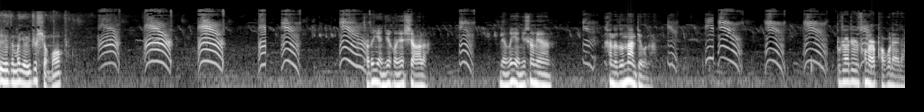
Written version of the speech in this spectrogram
这里怎么有一只小猫？它的眼睛好像瞎了，两个眼睛上面看的都烂掉了，不知道这是从哪儿跑过来的。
